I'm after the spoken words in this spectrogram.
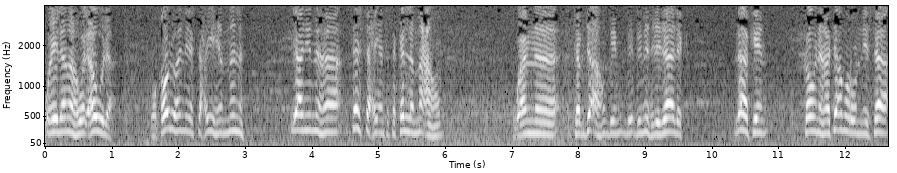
وإلى ما هو الأولى. وقوله أن يستحييهم منه يعني أنها تستحي أن تتكلم معهم وأن تبدأهم بمثل ذلك. لكن كونها تأمر النساء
